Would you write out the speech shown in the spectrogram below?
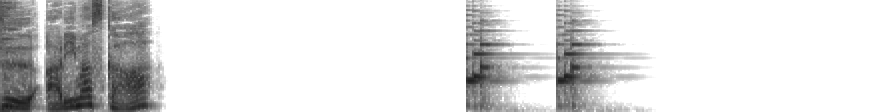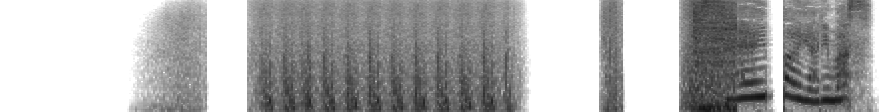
研究室ありますか？精一杯やります。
